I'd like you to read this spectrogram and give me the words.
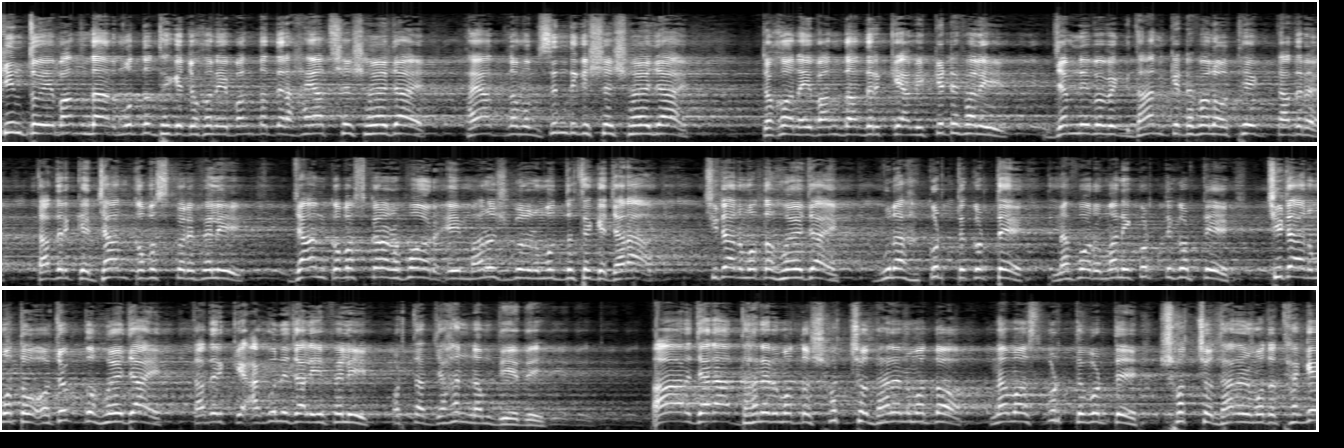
কিন্তু এই বান্দার মধ্য থেকে যখন এই বান্দাদের হায়াত শেষ হয়ে যায়, হায়াত নামক জিন্দগি শেষ হয়ে যায়, তখন এই বান্দাদেরকে আমি কেটে ফেলি। যেমনি ভাবে ধান কেটে ফেলো, ঠিক তাদের, তাদেরকে জান কবচ করে ফেলি। জান কবচ করার পর এই মানুষগুলোর মধ্যে থেকে যারা চিটার মতো হয়ে যায়, গুনাহ করতে করতে নাফর মানি করতে করতে চিটার মতো অযোগ্য হয়ে যায়, তাদেরকে আগুনে জ্বালিয়ে ফেলি, অর্থাৎ জাহান নাম দিয়ে দেয় আর যারা ধানের মতো, স্বচ্ছ ধানের মতো নামাজ পড়তে পড়তে স্বচ্ছ ধানের মতো থাকে,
